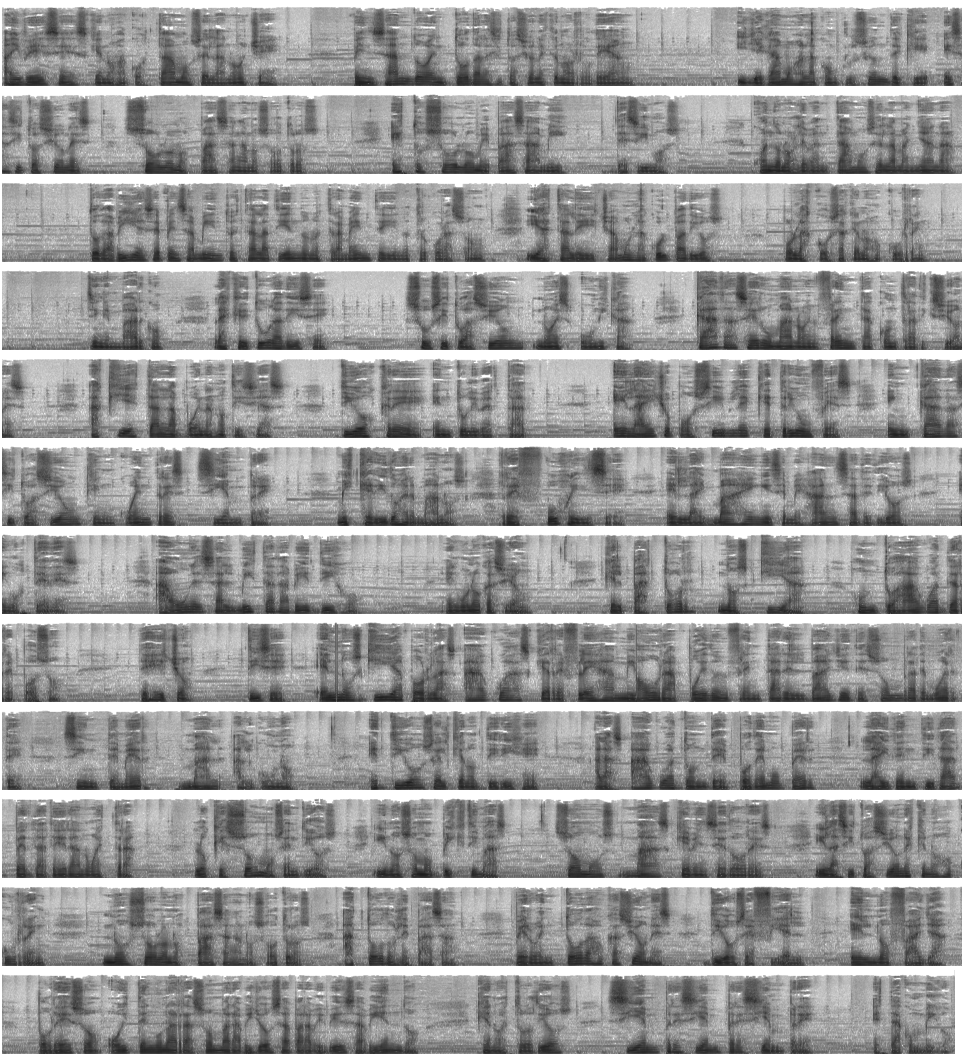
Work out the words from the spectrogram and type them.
Hay veces que nos acostamos en la noche pensando en todas las situaciones que nos rodean y llegamos a la conclusión de que esas situaciones solo nos pasan a nosotros. Esto solo me pasa a mí, decimos. Cuando nos levantamos en la mañana, todavía ese pensamiento está latiendo en nuestra mente y en nuestro corazón y hasta le echamos la culpa a Dios por las cosas que nos ocurren. Sin embargo, la escritura dice, su situación no es única. Cada ser humano enfrenta contradicciones. Aquí están las buenas noticias. Dios cree en tu libertad. Él ha hecho posible que triunfes en cada situación que encuentres siempre. Mis queridos hermanos, refújense en la imagen y semejanza de Dios en ustedes. Aún el salmista David dijo en una ocasión que el pastor nos guía junto a aguas de reposo. De hecho, dice, Él nos guía por las aguas que reflejan mi. Ahora puedo enfrentar el valle de sombra de muerte sin temer mal alguno. Es Dios el que nos dirige a las aguas donde podemos ver la identidad verdadera nuestra, lo que somos en Dios y no somos víctimas, somos más que vencedores y las situaciones que nos ocurren no solo nos pasan a nosotros, a todos le pasan, pero en todas ocasiones Dios es fiel, Él no falla. Por eso hoy tengo una razón maravillosa para vivir sabiendo que nuestro Dios siempre, siempre, siempre está conmigo.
